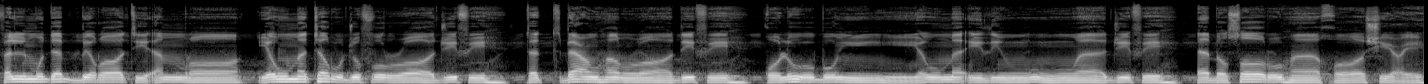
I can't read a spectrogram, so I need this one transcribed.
فالمدبرات أمرا يوم ترجف الراجفه تتبعها الرادفه قلوب يومئذ واجفه أبصارها خاشعة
